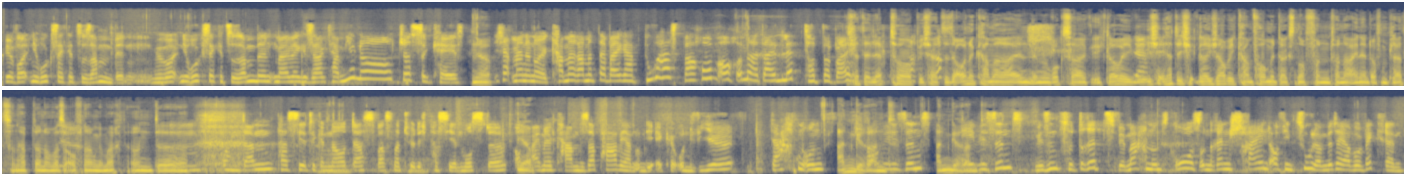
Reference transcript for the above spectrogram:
wir wollten die Rucksäcke zusammenbinden. Wir wollten die Rucksäcke zusammenbinden, weil wir gesagt haben, you know, just in case. Ja. Ich habe meine neue Kamera mit dabei gehabt. Du hast warum auch immer deinen Laptop dabei. Ich hatte Laptop, ich hatte auch eine Kamera in, im Rucksack. Ich glaube, ja. ich, hatte, ich, glaube, ich kam vormittags noch von, von der Einheit auf den Platz und habe da noch was ja. Aufnahmen gemacht. Und, äh, mhm. und dann passierte genau das, was natürlich passieren musste. Auf ja. einmal kam dieser Pavian um die Ecke und wir dachten uns, angerannt. Oh, wir sind, angerannt. Ey, wir sind, wir sind zu dritt, wir machen uns groß und rennen schreiend auf ihn zu, dann wird er ja wohl wegrennen.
